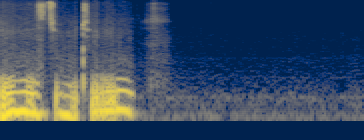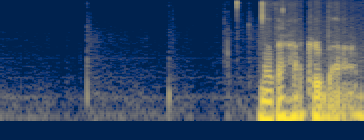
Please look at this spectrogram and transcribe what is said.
GG's. Another hacker band.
